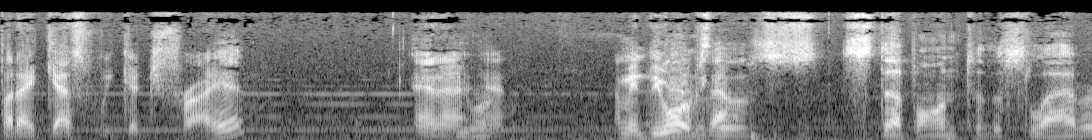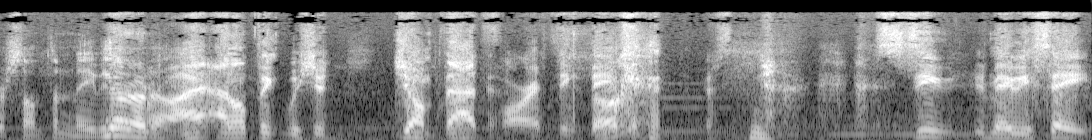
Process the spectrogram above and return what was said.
but I guess we could try it. And I, You I mean, the You orb's wanna go out. s- step onto the slab or something? Maybe. No, no, no. I, I don't think we should jump that far. I think maybe see maybe say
